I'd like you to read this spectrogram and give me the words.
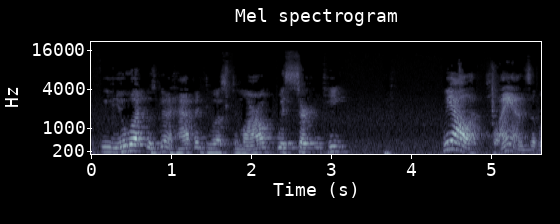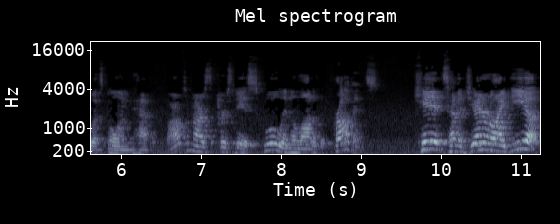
if we knew what was going to happen to us tomorrow with certainty? We all have plans of what's going to happen tomorrow. Tomorrow's the first day of school in a lot of the province. Kids have a general idea.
